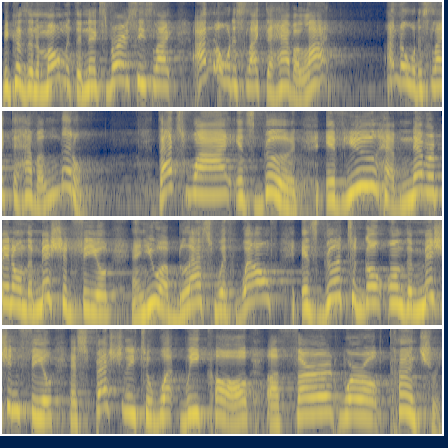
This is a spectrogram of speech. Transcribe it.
Because in a moment, the next verse, he's like, I know what it's like to have a lot. I know what it's like to have a little. That's why it's good. If you have never been on the mission field and you are blessed with wealth, it's good to go on the mission field, especially to what we call a third world country,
